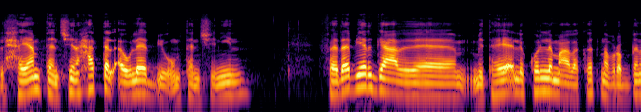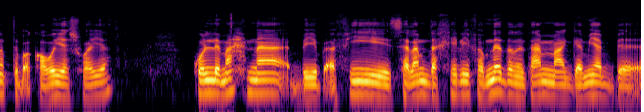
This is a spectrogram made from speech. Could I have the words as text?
الحياة متنشنة. حتى الأولاد بيبقوا متنشنين. فده بيرجع متهيألي كل ما علاقتنا بربنا بتبقى قوية شوية. كل ما إحنا بيبقى فيه سلام داخلي فبنقدر نتعامل مع الجميع ب...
